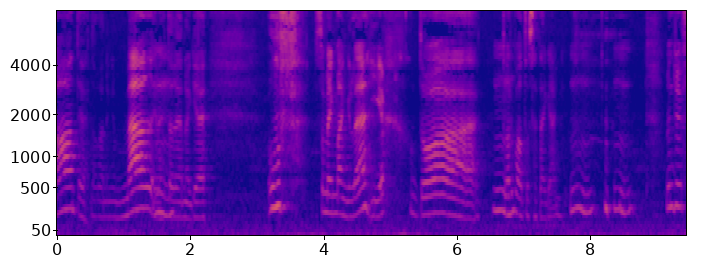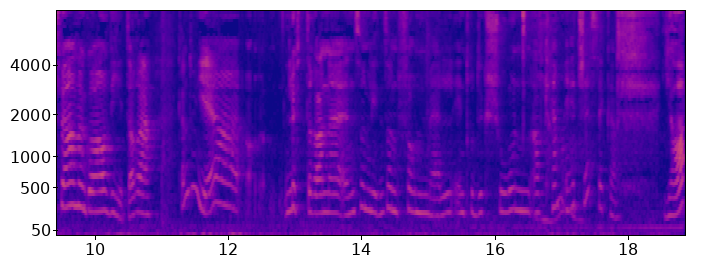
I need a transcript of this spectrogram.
annet, jeg vet det er noe mer, jeg vet det er noe umf som jeg mangler. Yep. Da, da er det bare til å sette i gang. Men du, før vi går videre, kan du gi eh, lytterne en sånn liten sånn formell introduksjon av hvem er Jessica? Ja,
